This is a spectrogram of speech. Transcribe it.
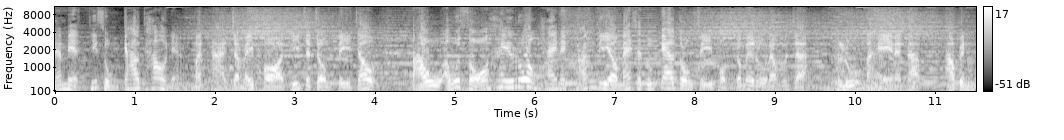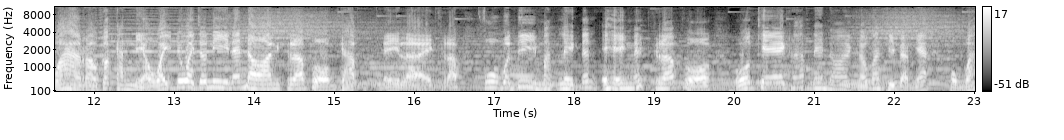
ดาเมจที่สูง 9 เท่าเนี่ย มันอาจจะไม่พอที่จะโจมตีเจ้า เต่าอาวุโสให้ร่วงภายในครั้งเดียวแม้จะทุกแก้วตรงสีผมก็ไม่รู้นะมันจะทะลุไหมนะครับ เอาเป็นว่าเราก็กันเหนียวไว้ด้วยเจ้านี่แน่นอนครับผมกับนี่เลยครับฟูลบอดี้มัดเหล็กนั่นเองนะครับผมโอเคครับแน่นอนครับว่าทีมแบบเนี้ยผมว่า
